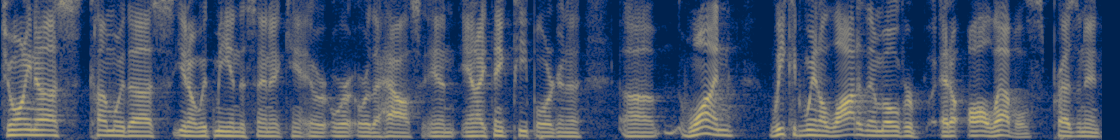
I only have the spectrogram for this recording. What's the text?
join us, come with us. You know, with me in the Senate can, or, or, or the House, and and I think people are going to uh, one we could win a lot of them over at all levels, president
